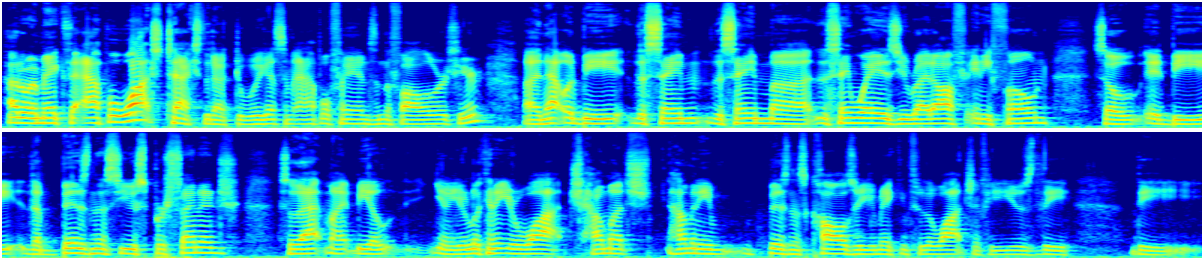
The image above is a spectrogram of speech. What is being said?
how do I make the Apple Watch tax deductible? We got some Apple fans in the followers here, uh, and that would be the same the same uh, the same way as you write off any phone. So it'd be the business use percentage. So that might be a you know you're looking at your watch. How much how many business calls are you making through the watch if you use the the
